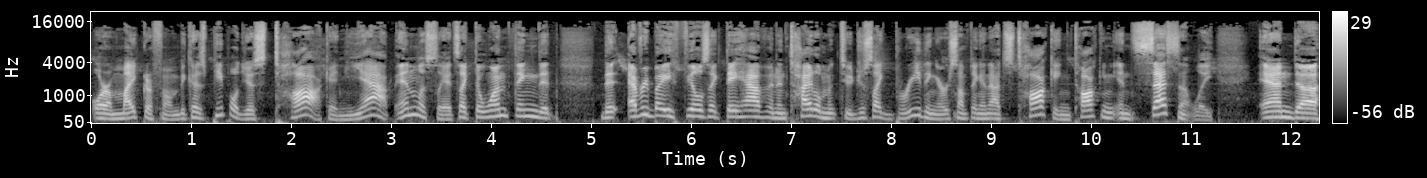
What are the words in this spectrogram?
or a microphone because people just talk and yap endlessly. It's like the one thing that that everybody feels like they have an entitlement to, just like breathing or something, and that's talking, talking incessantly. And uh,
